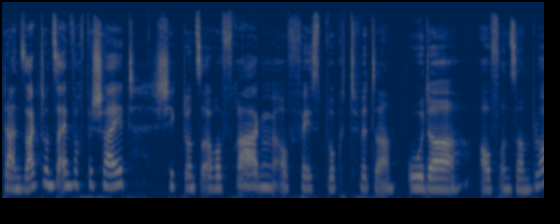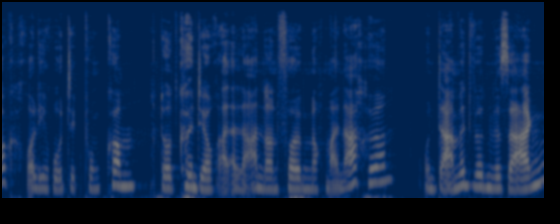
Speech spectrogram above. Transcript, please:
dann sagt uns einfach Bescheid, schickt uns eure Fragen auf Facebook, Twitter oder auf unserem Blog rollirotik.com. Dort könnt ihr auch alle anderen Folgen nochmal nachhören. Und damit würden wir sagen,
